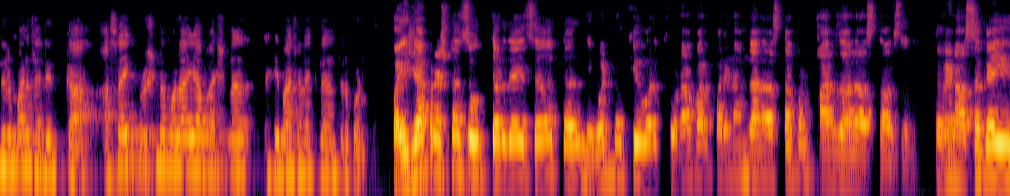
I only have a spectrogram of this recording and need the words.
निर्माण झालेत का? असा एक प्रश्न मला या भाषणा हे भाषण ऐकल्यानंतर पडतो. पहिल्या प्रश्नाचं उत्तर द्यायचं तर निवडणुकीवर थोडाफार परिणाम झाला असता पण फार झाला असता असं. कारण असं काही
